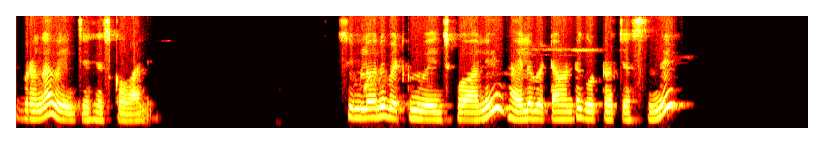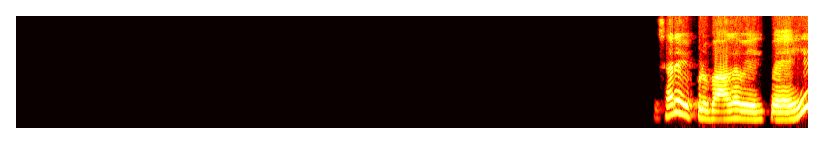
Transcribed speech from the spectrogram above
శుభ్రంగా వేయించేసేసుకోవాలి. సిమ్లోనే పెట్టుకుని వేయించుకోవాలి. హైలో పెట్టామంటే గొట్టు వచ్చేస్తుంది. సరే ఇప్పుడు బాగా వేగిపోయాయి.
